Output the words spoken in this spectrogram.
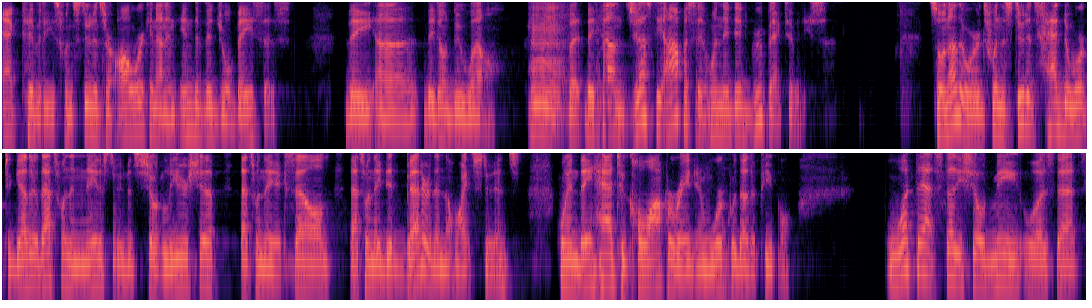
activities, when students are all working on an individual basis, they uh, they don't do well. Hmm. But they found just the opposite when they did group activities. So, in other words, when the students had to work together, that's when the native students showed leadership. That's when they excelled. That's when they did better than the white students, when they had to cooperate and work with other people. What that study showed me was that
